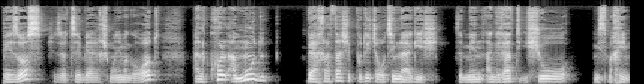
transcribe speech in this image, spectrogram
פזוס, שזה יוצא בערך 80 אגורות, על כל עמוד בהחלטה שיפוטית שרוצים להגיש. זה מין אגרת אישור מסמכים.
